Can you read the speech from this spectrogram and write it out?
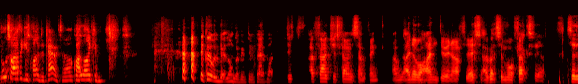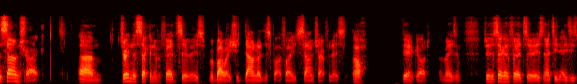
Also, I think he's quite a good character. I quite like him. It could have been a bit longer to be fair, but Just, I've just found something. I'm, I know what I'm doing after this. I've got some more facts for you. So the soundtrack um, during the second and third series. Well, by the way, you should download the Spotify soundtrack for this. Oh, dear God, amazing! During the second and third series, 1980s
